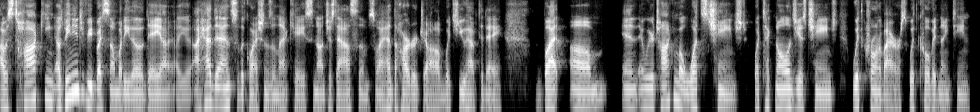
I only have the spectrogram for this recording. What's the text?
I was talking, I was being interviewed by somebody the other day. I, I had to answer the questions in that case, not just ask them. So I had the harder job, which you have today. But um, and, and we were talking about what's changed, what technology has changed with coronavirus, with COVID 19.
